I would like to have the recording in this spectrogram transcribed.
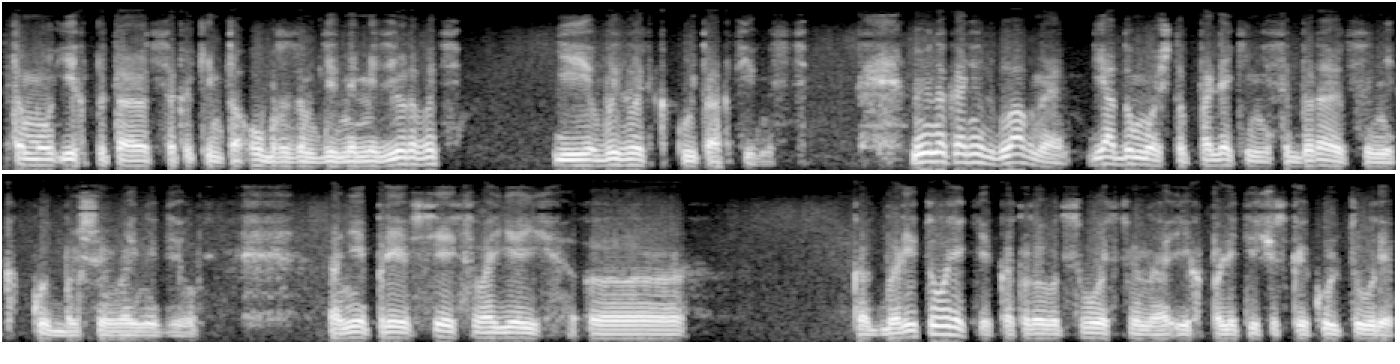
Поэтому их пытаются каким-то образом динамизировать и вызвать какую-то активность. Ну и, наконец, главное, я думаю, что поляки не собираются никакой большой войны делать. Они при всей своей э, как бы риторике, которая вот свойственна их политической культуре,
